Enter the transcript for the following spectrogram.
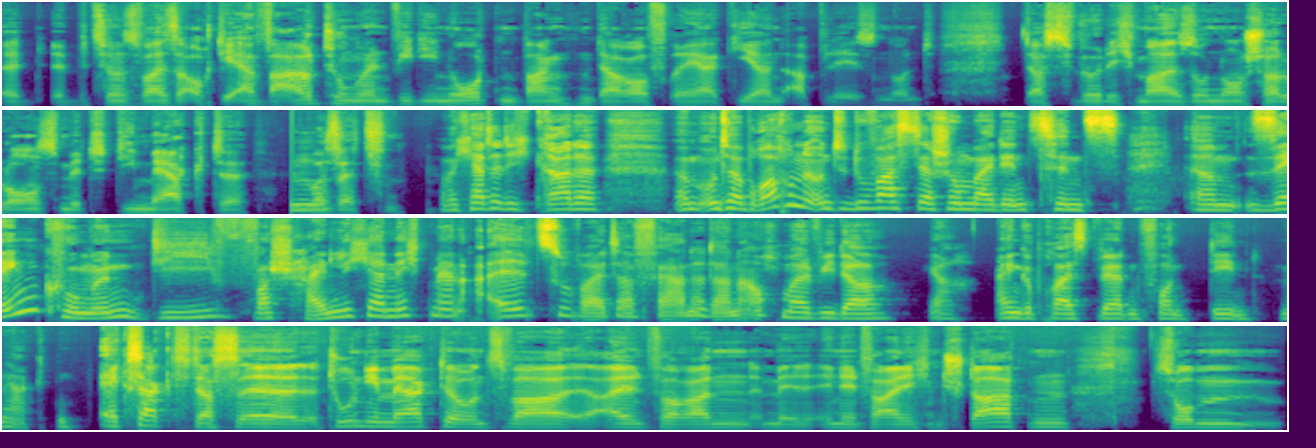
äh, beziehungsweise auch die Erwartungen, wie die Notenbanken darauf reagieren, ablesen. Und das würde ich mal so nonchalance mit die Märkte mhm. übersetzen. Aber ich hatte dich gerade ähm, unterbrochen und du warst ja schon bei den Zinssenkungen, ähm, die wahrscheinlich ja nicht mehr in allzu weiter Ferne dann auch mal wieder ja, eingepreist werden von den Märkten. Exakt, das äh, tun die Märkte und zwar allen voran in den Vereinigten Staaten zum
